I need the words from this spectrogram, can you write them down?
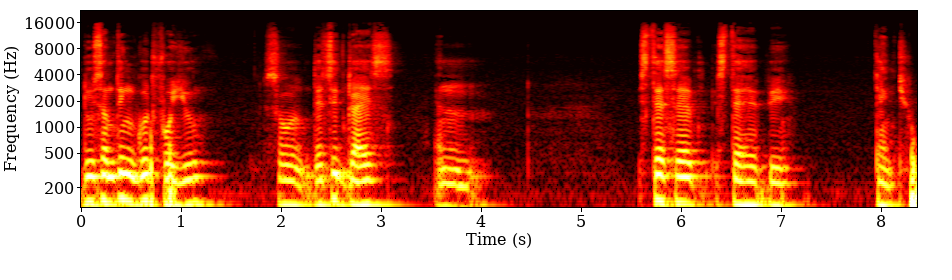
do something good for you so that's it guys. And stay safe stay happy. Thank you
